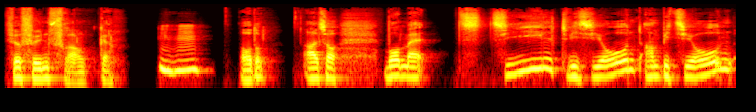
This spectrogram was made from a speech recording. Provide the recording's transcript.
für fünf Franken? Mhm. Oder? Also, wo man das Ziel, die Vision, die Ambition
